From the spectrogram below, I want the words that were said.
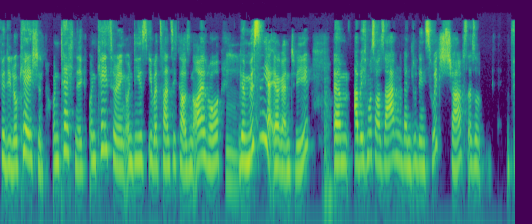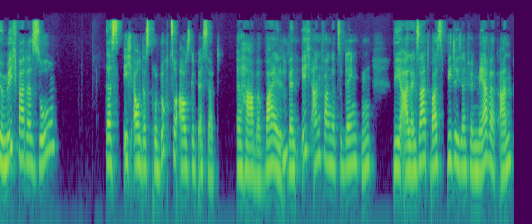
für die Location und Technik und Catering und die ist über 20.000 Euro, Mhm. wir müssen ja irgendwie. Ähm, aber ich muss auch sagen, wenn du den Switch schaffst, also für mich war das so, dass ich auch das Produkt so ausgebessert äh, habe, weil Mhm. wenn ich anfange zu denken, wie Alex sagt, was biete ich denn für einen Mehrwert an,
